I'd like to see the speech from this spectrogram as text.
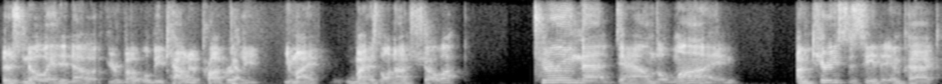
there's no way to know if your vote will be counted properly. Yep. You might might as well not show up. Turn that down the line. I'm curious to see the impact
